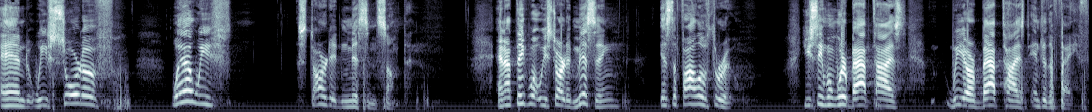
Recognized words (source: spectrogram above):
and we've sort of, well, we've started missing something. And I think what we started missing is the follow through. You see, when we're baptized, we are baptized into the faith.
